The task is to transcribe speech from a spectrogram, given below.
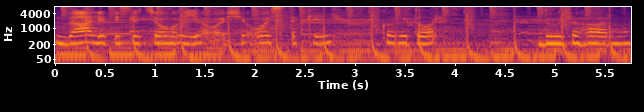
Далі після цього є ще ось такий коридор. Дуже гарно.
